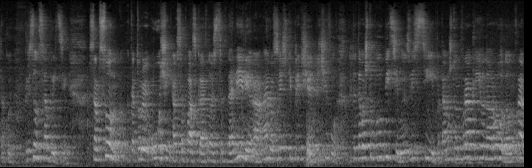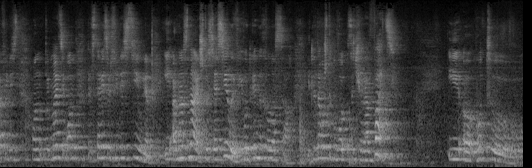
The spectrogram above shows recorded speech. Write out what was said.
такой горизонт событий. Самсон, который очень с опаской относится к Далиле, она его всячески прельщает. Для чего? Для того, чтобы убить его, извести, потому что он враг ее народа, он враг филист... он, понимаете, он представитель филистимлян, и она знает, что вся сила в его длинных волосах. И для того, чтобы его зачаровать, и э, вот э,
